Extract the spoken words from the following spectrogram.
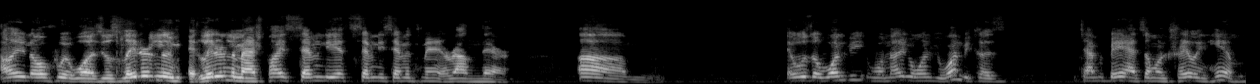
I don't even know who it was. It was later in the later in the match, probably 70th, 77th minute around there. Um it was a 1v well not even 1v1 because Tampa Bay had someone trailing him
